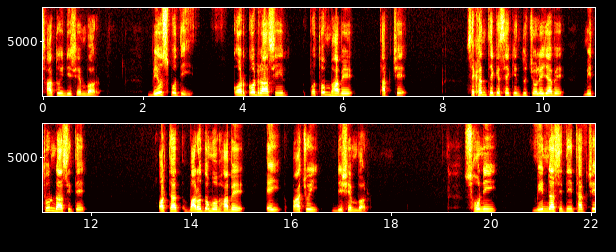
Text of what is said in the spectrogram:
সাতই ডিসেম্বর। বৃহস্পতি কর্কট রাশির প্রথম ভাবে থাকছে, সেখান থেকে সে কিন্তু চলে যাবে মিথুন রাশিতে অর্থাৎ বারোতম ভাবে এই পাঁচই ডিসেম্বর। শনি মীন রাশিতেই থাকছে,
